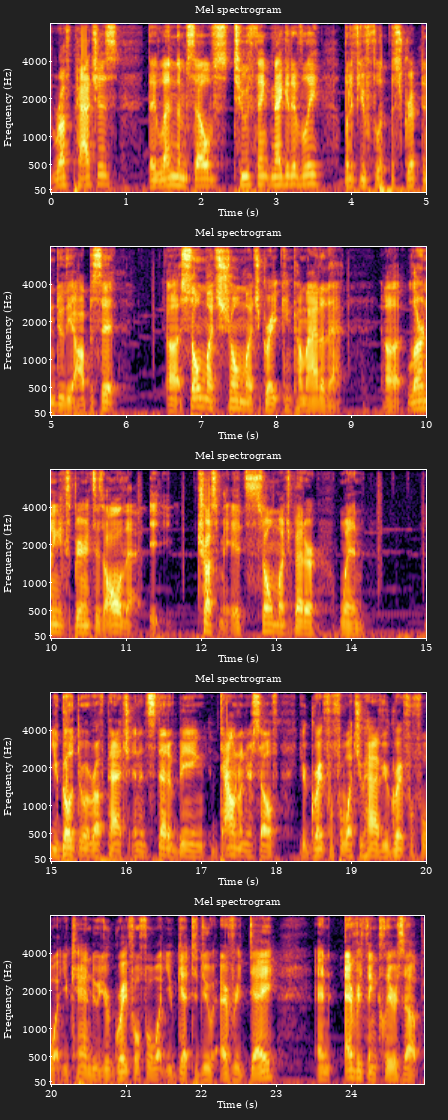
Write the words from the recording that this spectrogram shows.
rough patches, they lend themselves to think negatively, but if you flip the script and do the opposite, uh, so much, so much great can come out of that. Uh, learning experiences, all of that. It, trust me, it's so much better when you go through a rough patch and instead of being down on yourself, you're grateful for what you have, you're grateful for what you can do, you're grateful for what you get to do every day, and everything clears up.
